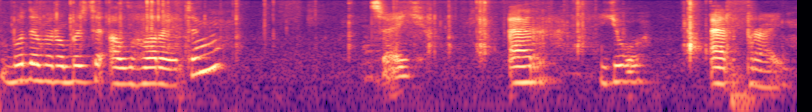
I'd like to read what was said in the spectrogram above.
Будемо робити алгоритм. Цей R, U, R прайм.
